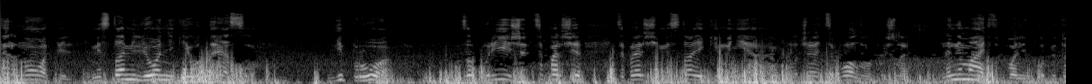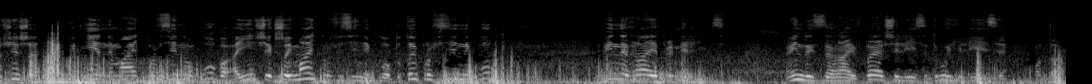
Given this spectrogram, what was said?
Тернопіль, міста мільйонники, Одеса, Дніпро, Запоріжжя. Це перші, це перші міста, які мені виходить, в голову прийшли. Вони не мають футбольних клубів. Точніше, одні не мають професійного клубу, а інші, якщо й мають професійний клуб, то той професійний клуб він не грає в прем'єр-лізі. Він десь грає в першій лізі, другій лізі. Отак.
